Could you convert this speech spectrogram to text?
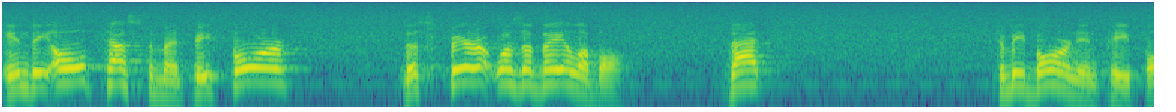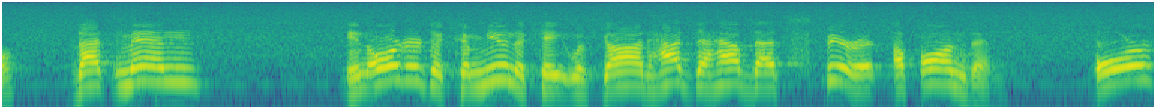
in the Old Testament, before the Spirit was available, that to be born in people, that men, in order to communicate with God, had to have that Spirit upon them. Or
